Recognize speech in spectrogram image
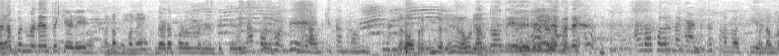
ಅಣ್ಣಪ್ಪನ ಮನೆ ಅಂತ ಕೇಳಿ. ಅಣ್ಣಪ್ಪ ಮನೆ? ದೊಡ್ಡಪ್ಪನ ಮನೆ ಅಂತ ಕೇಳಿ. ಎಲ್ಲ ಒಬ್ರಿಗೆ ಹಿಂದೆ ನೀನು ಮನೆ. ಅಣ್ಣಪ್ಪ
